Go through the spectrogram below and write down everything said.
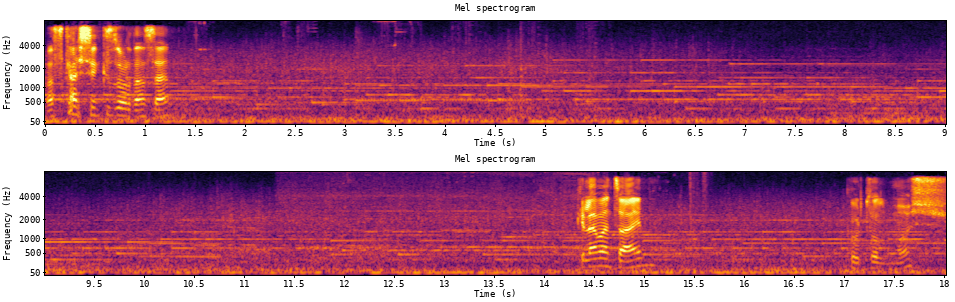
Nasıl kaçtın kız oradan sen? Clementine kurtulmuş.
